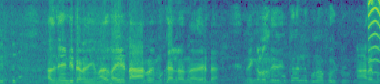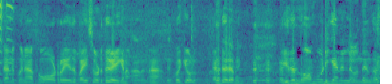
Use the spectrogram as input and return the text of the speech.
വിത്ത് അതിന് വേണ്ടിയിട്ടാണ് നിൽക്കുന്നത് അത് വൈകിട്ട് ആറ് മുക്കാലിന് വന്നത് കേട്ടാ. നിങ്ങൾ മുക്കാലിന് ആറേ മുക്കാലിന് കുനാഫ് ഓർഡർ ചെയ്ത് പൈസ കൊടുത്ത് കഴിക്കണം. ആ പൊയ്ക്കോളൂ. രണ്ടുപേരും ഇറങ്ങി. ഇത് നോമ്പ് പിടിക്കാനല്ല വന്നിരുന്നത്.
